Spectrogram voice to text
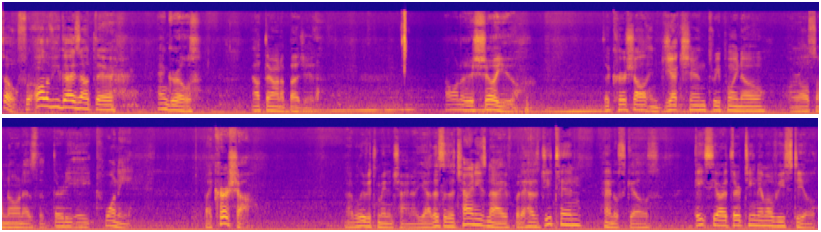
So, for all of you guys out there and girls out there on a budget, I wanted to show you the Kershaw Injection 3.0, or also known as the 3820 by Kershaw. I believe it's made in China. Yeah, this is a Chinese knife, but it has G10 handle scales, 8CR 13 MOV steel.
